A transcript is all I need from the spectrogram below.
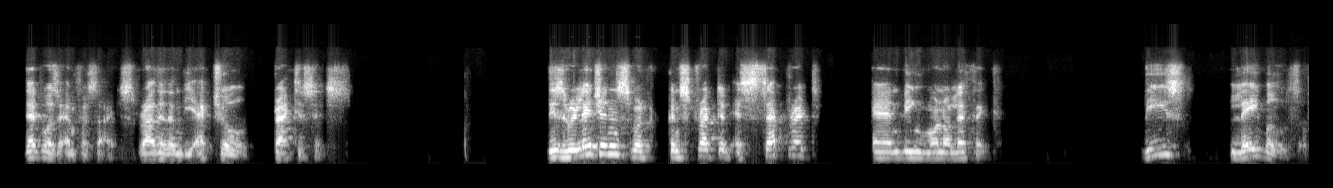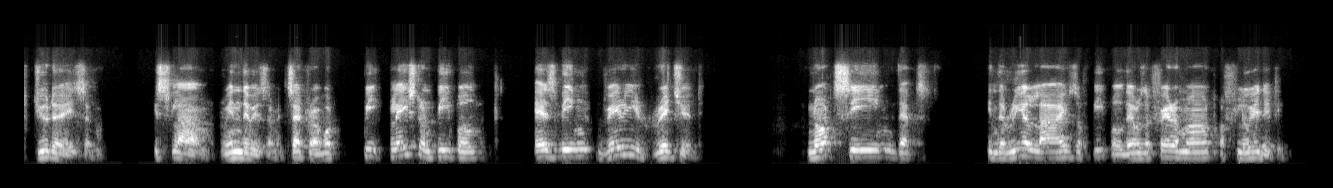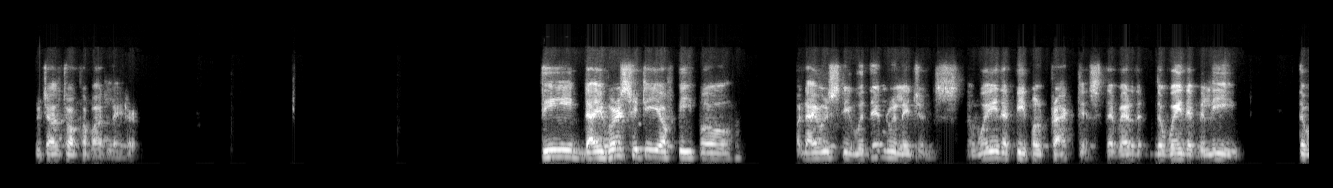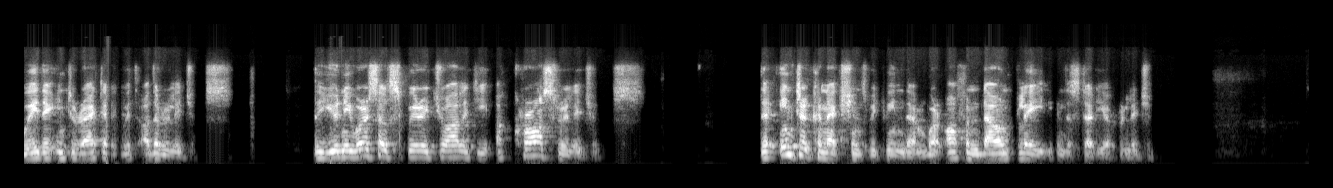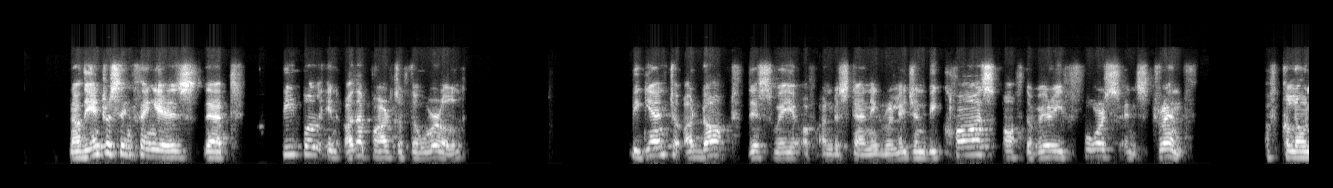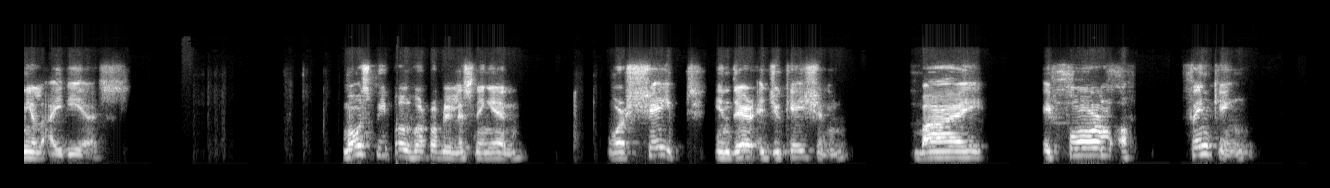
That was emphasized rather than the actual practices. These religions were constructed as separate and being monolithic. These labels of Judaism, Islam, Hinduism, etc., were placed on people as being very rigid, not seeing that in the real lives of people, there was a fair amount of fluidity, which I'll talk about later. The diversity of people, diversity within religions, the way that people practice, the, the way they believe, the way they interacted with other religions, the universal spirituality across religions, the interconnections between them were often downplayed in the study of religion. Now, the interesting thing is that people in other parts of the world began to adopt this way of understanding religion because of the very force and strength of colonial ideas. Most people who are probably listening in were shaped in their education by a form of thinking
